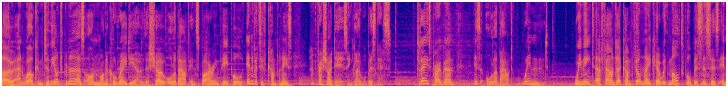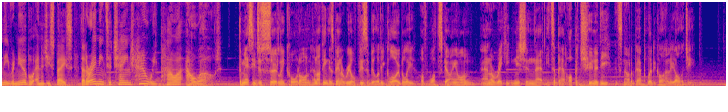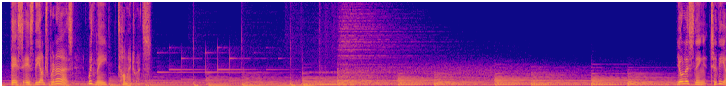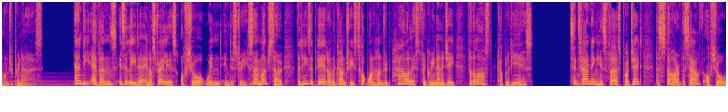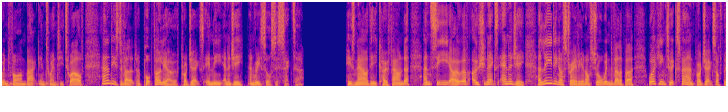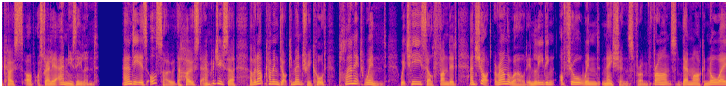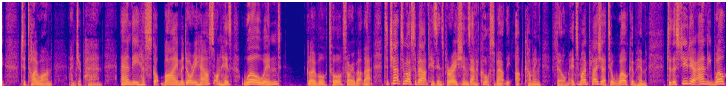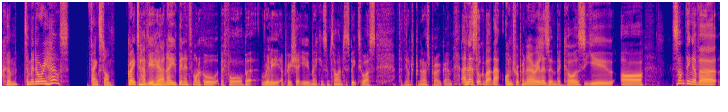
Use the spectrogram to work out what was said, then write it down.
Hello and welcome to The Entrepreneurs on Monocle Radio, the show all about inspiring people, innovative companies, and fresh ideas in global business. Today's programme is all about wind. We meet a founder come filmmaker with multiple businesses in the renewable energy space that are aiming to change how we power our world. The message has certainly caught on, and I think there's been a real visibility globally of what's going on and a recognition that it's about opportunity, it's not about political ideology. This is The Entrepreneurs with me, Tom Edwards. You're listening to The Entrepreneurs. Andy Evans is a leader in Australia's offshore wind industry, so much so that he's appeared on the country's top 100 power list for green energy for the last couple of years. Since founding his first project, the Star of the South offshore wind farm, back in 2012, Andy's developed a portfolio of projects in the energy and resources sector. He's now the co founder and CEO of Oceanex Energy, a leading Australian offshore wind developer working to expand projects off the coasts of Australia and New Zealand. Andy is also the host and producer of an upcoming documentary called Planet Wind, which he self funded and shot around the world in leading offshore wind nations from France, Denmark, and Norway to Taiwan and Japan. Andy has stopped by Midori House on his Whirlwind global tour, sorry about that, to chat to us about his inspirations and, of course, about the upcoming film. It's my pleasure to welcome him to the studio. Andy, welcome to Midori House. Thanks, Tom. Great to have you here. I know you've been into Monocle before, but really appreciate you making some time to speak to us for the Entrepreneurs Programme. And let's talk about that entrepreneurialism because you are something of a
